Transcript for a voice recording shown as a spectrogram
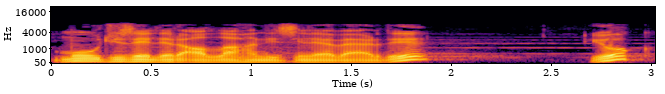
mucizeleri Allah'ın izniyle verdi? Yok.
